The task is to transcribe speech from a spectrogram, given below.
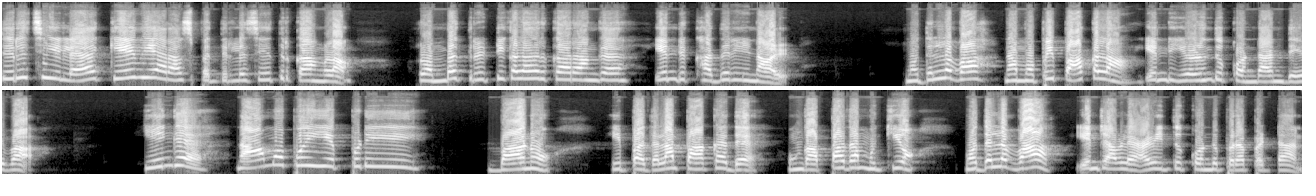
திருச்சியில கேவிஆர் ஆஸ்பத்திரியில சேர்த்திருக்காங்களாம். ரொம்ப கிரிட்டிக்கலா இருக்காராங்க என்று கதறினாள். முதல்ல வா நாம போய் பார்க்கலாம் என்று எழுந்து கொண்டான் தேவா. ஏங்க நாம போய் எப்படி பானு இப்ப அதெல்லாம் பார்க்காத. உங்க அப்பா தான் முக்கியம். முதல்ல வா என்று அவளை அழைத்து கொண்டு புறப்பட்டான்.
